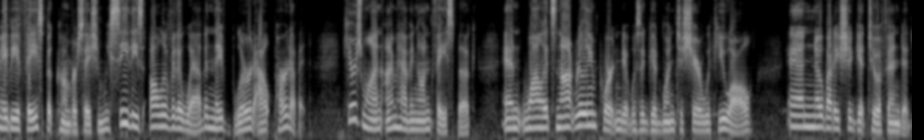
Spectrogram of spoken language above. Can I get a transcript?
Maybe a Facebook conversation. We see these all over the web and they've blurred out part of it. Here's one I'm having on Facebook, and while it's not really important, it was a good one to share with you all, and nobody should get too offended.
